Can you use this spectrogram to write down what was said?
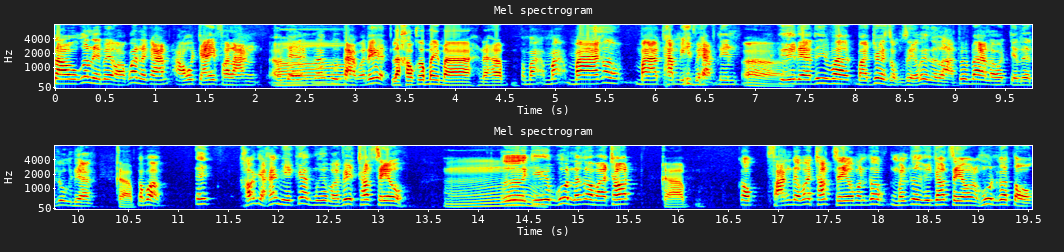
เราก็เลยไปออกมาตรการเอาใจฝรั่งเอาใจอ๋อนักลงทุนต่างประเทศแล้วเขาก็ไม่มานะครับมามามาก็มาทำอีกแบบหนึง เออคือแทนที่ว่ามาช่วยส่งเสริมให้ตลาดทั่วบ้านเราเจริญรุ่งเรืองครับเขาบอกเอ๊ะเขาอยากให้มีเครื่องมือประเภทช็อตเซลล์อืมเออยืมหุ้นแล้วก็มาช็อตครับก็ฟังแต่ว่าช็อตเซลล์มันก็มันก็คือช็อตเซลล์หุ้นก็ตก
